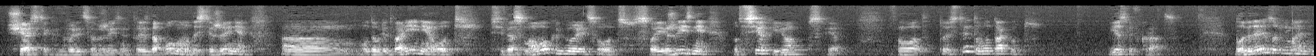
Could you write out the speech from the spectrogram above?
счастья, как говорится, в жизни, то есть до полного достижения э, удовлетворения от себя самого, как говорится, от своей жизни, от всех ее сфер. Вот. То есть это вот так вот, если вкратце. Благодарю за внимание.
